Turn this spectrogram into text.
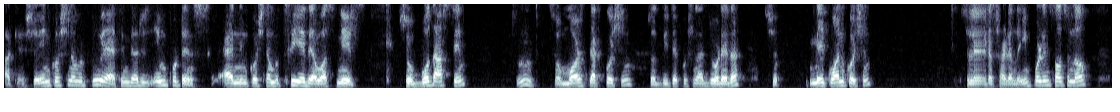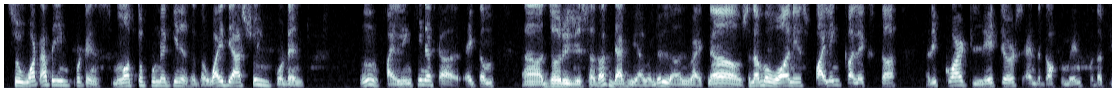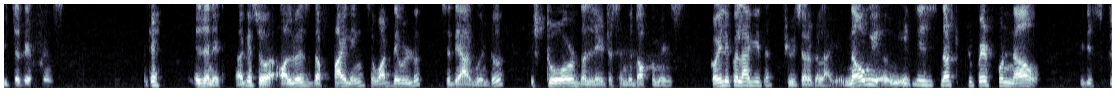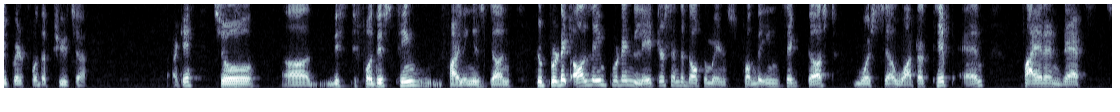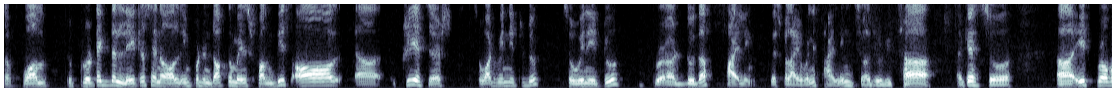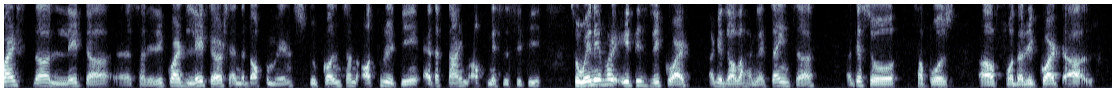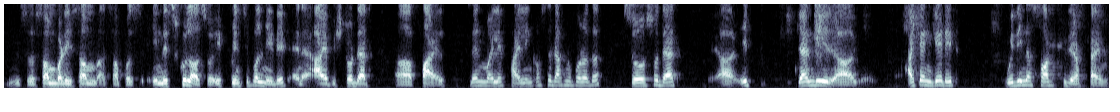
okay so in question number two i think there is importance and in question number three there was needs so both are same hmm. so merge that question so data question are joined so make one question So let us write down the importance also now. So what are the importance? महत्त्वपूर्ण किन छ त? Why they are so important? Hmm, filing किन एकदम जरुरी छ त? That we are going to learn right now. So number one is filing collects the required letters and the document for the future reference. Okay, isn't it? Okay, so always the filing. So what they will do? So they are going to store the letters and the documents. कहिलेको लागि त फ्युचरको लागि now it is not prepare for now it is prepare for the future okay so uh, this for this thing filing is done to protect all the important letters and the documents from the insect dust moisture water theft and fire and rats so from to protect the letters and all important documents from these all uh, creatures so what we need to do so we need to uh, do the filing त्यसको लागि पनि filing जरुरी छ okay so uh, it provides the later uh, sorry required letters and the documents to concern authority at the time of necessity so whenever it is required okay जब हामीलाई चाहिन्छ okay so suppose uh, for the required uh, so somebody some uh, suppose in the school also if principal need it and i have stored that uh, file then मैले filing कसरी राख्नु पर्यो त so so that uh, it can be uh, I can get it within a short period of time.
